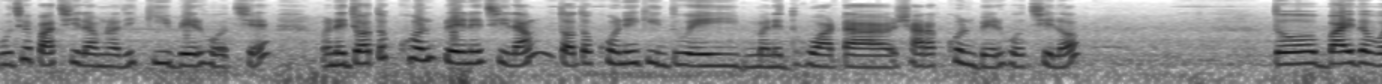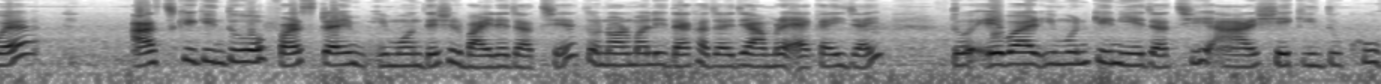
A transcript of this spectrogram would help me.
বুঝে পাচ্ছিলাম না যে কি বের হচ্ছে। মানে যতক্ষণ প্লেনে ছিলাম, ততক্ষণই কিন্তু এই মানে ধোঁয়াটা সারাক্ষণ বের হচ্ছিল। তো বাই দ্য ওয়ে আজকে কিন্তু ফার্স্ট টাইম ইমন দেশের বাইরে যাচ্ছে। তো নর্মালি দেখা যায় যে আমরা একাই যাই। তো এবার ইমনকে নিয়ে যাচ্ছি আর সে কিন্তু খুব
